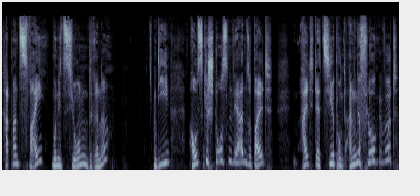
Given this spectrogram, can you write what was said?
hat man zwei Munitionen drinne, die ausgestoßen werden, sobald halt der Zielpunkt angeflogen wird.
